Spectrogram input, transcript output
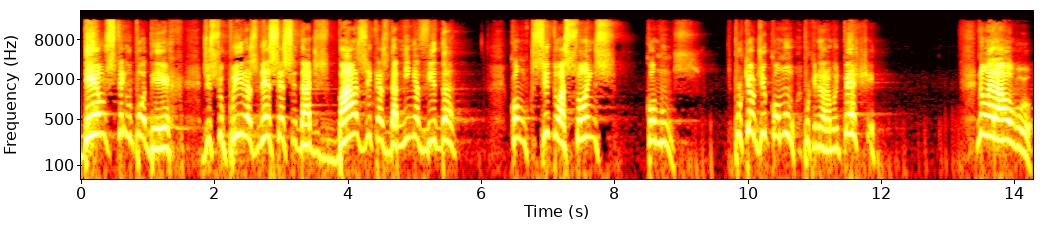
Deus tem o poder de suprir as necessidades básicas da minha vida com situações comuns. Por que eu digo comum? Porque não era muito peixe. Não era algo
